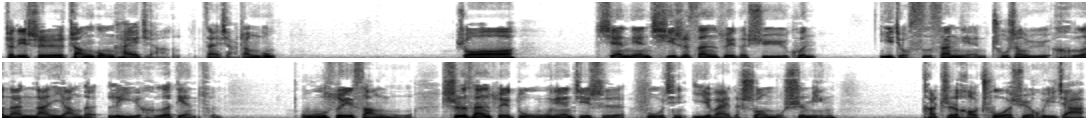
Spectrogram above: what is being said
这里是张公开讲。在下张公说：“现年七十三岁的徐玉坤，一九四三年出生于河南南阳的利河店村。五岁丧母，十三岁读五年级时，父亲意外的双目失明，他只好辍学回家，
